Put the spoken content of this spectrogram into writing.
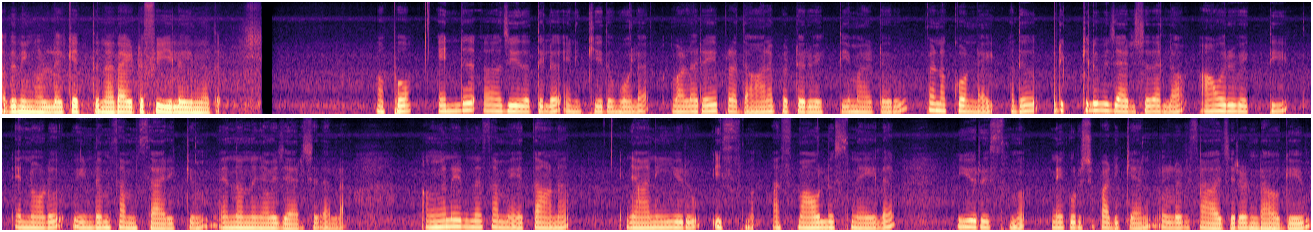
അത് നിങ്ങളിലേക്ക് എത്തുന്നതായിട്ട് ഫീൽ ചെയ്യുന്നത്. അപ്പോൾ എന്റെ ജീവിതത്തിൽ എനിക്ക് ഇതുപോലെ വളരെ പ്രധാനപ്പെട്ട ഒരു വ്യക്തിയുമായിട്ടൊരു പിണക്കമുണ്ടായി. അത് ഒരിക്കലും വിചാരിച്ചതല്ല ആ ഒരു വ്യക്തി എന്നോട് വീണ്ടും സംസാരിക്കും എന്നൊന്നും ഞാൻ വിചാരിച്ചതല്ല. അങ്ങനെ ഇരുന്ന സമയത്താണ് ഞാൻ ഈ ഒരു ഇസ്മ അസ്മാവുൽ ഹുസ്നയിൽ ഈ ഒരു ഇസ്മിനെ കുറിച്ച് പഠിക്കാൻ ഉള്ളൊരു സാഹചര്യം ഉണ്ടാവുകയും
